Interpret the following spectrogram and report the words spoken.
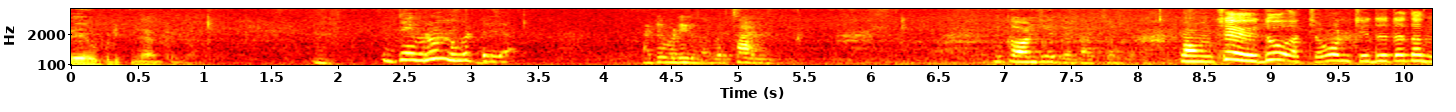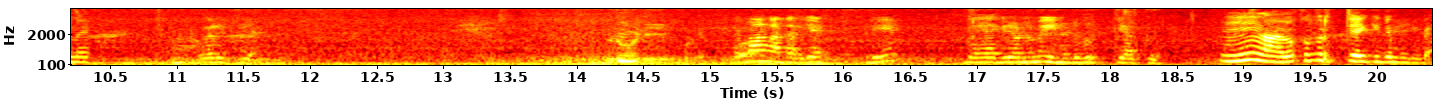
ദേവ് പിടിക്കും ഞാൻ തിന്നാം. ദേവരൊന്നും കിട്ടില്ല. അത് ഇവിടെ ഇരുന്നു ഇവിടെ ചാരി നീ ഓൺ ചെയ്തിട്ടുണ്ടോ അച്ഛൻ? ഓൺ ചെയ്തു അച്ഛൻ ഓൺ ചെയ്തിട്ട് തന്നെ. വേറെ കിട്ടില്ല ഇത് വാങ്ങാൻ തല്ലേ ഒരു ബാക്ക്ഗ്രൗണ്ട് മെയിനായിട്ട് വൃത്തിയാക്ക്. അതൊക്കെ വൃത്തിയാക്കിയിട്ട് മുമ്പേ.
